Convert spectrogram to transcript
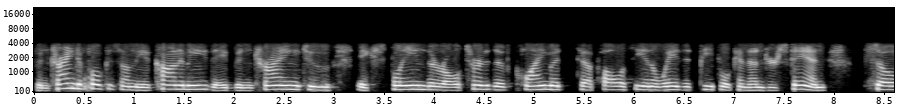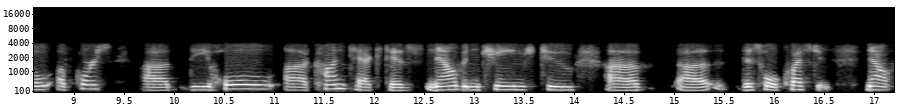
been trying to focus on the economy. They've been trying to explain their alternative climate uh, policy in a way that people can understand. So, of course, uh, the whole uh, context has now been changed to uh, uh, this whole question. Now,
